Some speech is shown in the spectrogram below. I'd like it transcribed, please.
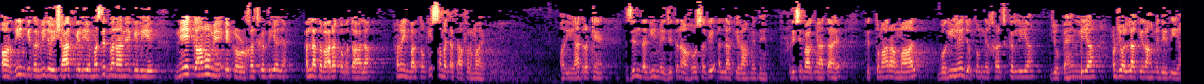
اور دین کی ترویج و اشاعت کے لیے، مسجد بنانے کے لیے، نیک کاموں میں ایک کروڑ خرچ کر دیا جائے۔ اللہ تبارک و تعالی ہمیں ان باتوں کی سمجھ عطا فرمائے۔ اور یہ یاد رکھیں، زندگی میں جتنا ہو سکے اللہ کی راہ میں دیں۔ حدیث پاک میں آتا ہے کہ تمہارا مال وہی ہے جو تم نے خرچ کر لیا، جو پہن لیا اور جو اللہ کی راہ میں دے دیا۔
